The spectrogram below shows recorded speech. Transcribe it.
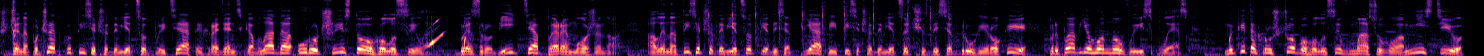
Ще на початку 1930-х радянська влада урочисто оголосила безробіття переможено. Але на 1955-1962 роки припав його новий сплеск. Микита Хрущов оголосив масову амністію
